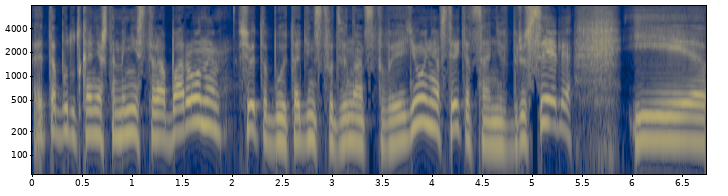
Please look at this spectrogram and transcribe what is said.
это будут, конечно, что министры обороны, все это будет 11-12 июня, встретятся они в Брюсселе. И,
